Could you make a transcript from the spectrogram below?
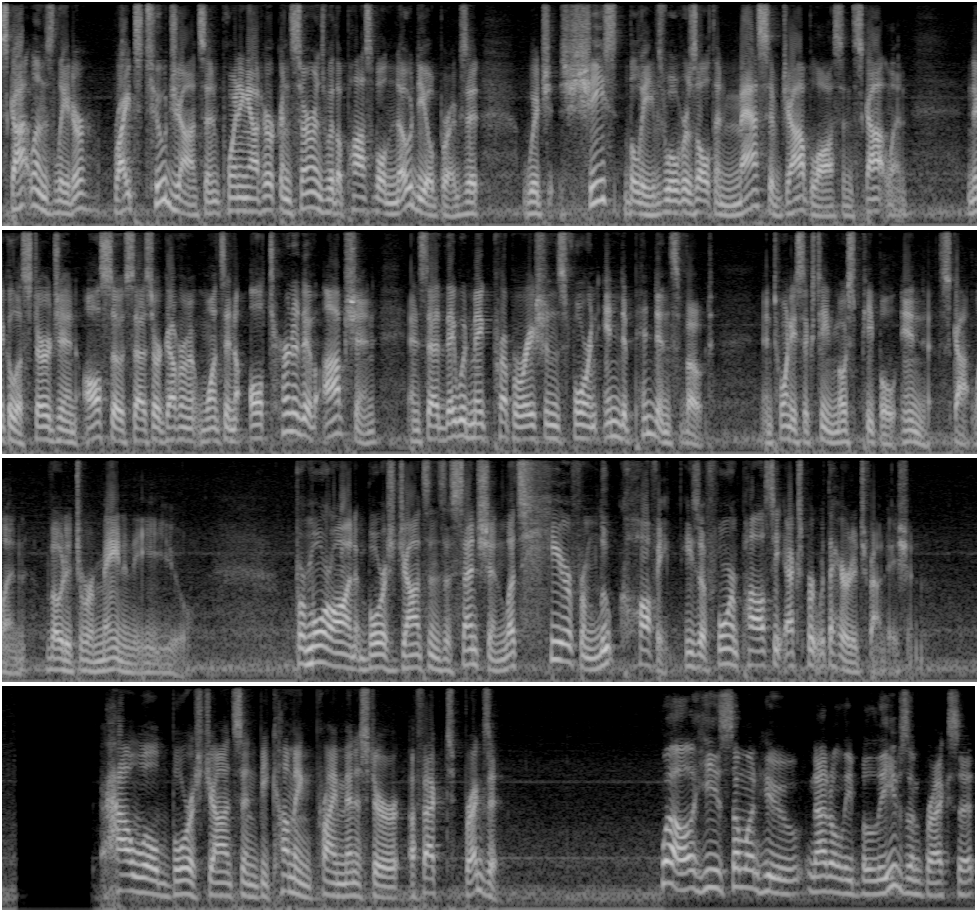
Scotland's leader writes to Johnson, pointing out her concerns with a possible no deal Brexit, which she believes will result in massive job loss in Scotland. Nicola Sturgeon also says her government wants an alternative option and said they would make preparations for an independence vote. In 2016, most people in Scotland voted to remain in the EU. For more on Boris Johnson's ascension, let's hear from Luke Coffey. He's a foreign policy expert with the Heritage Foundation. How will Boris Johnson becoming prime minister affect Brexit? Well, he's someone who not only believes in Brexit,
